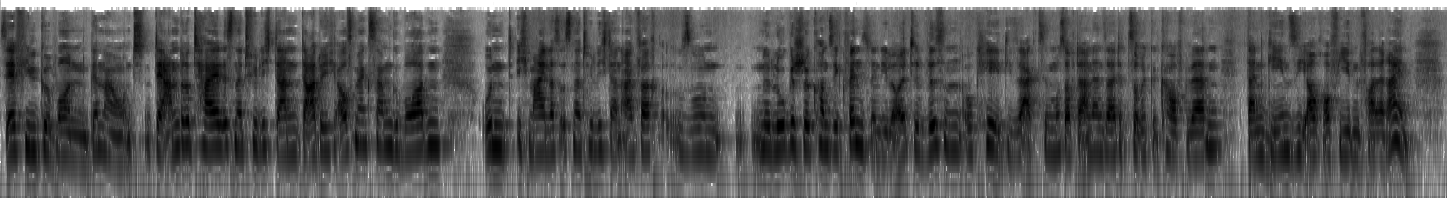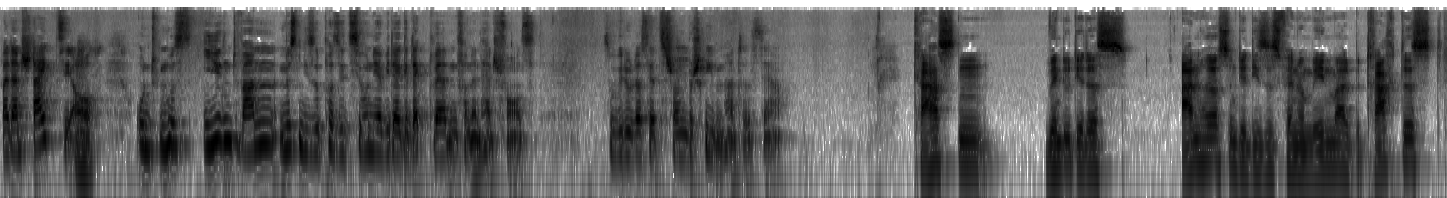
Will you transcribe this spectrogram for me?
sehr viel gewonnen. Genau. Und der andere Teil ist natürlich dann dadurch aufmerksam geworden. Und ich meine, das ist natürlich dann einfach so eine logische Konsequenz, wenn die Leute wissen, okay, diese Aktie muss auf der anderen Seite zurückgekauft werden, dann gehen sie auch auf jeden Fall rein, weil dann steigt sie auch. Und muss irgendwann müssen diese Positionen ja wieder gedeckt werden von den Hedgefonds. So wie du das jetzt schon beschrieben hattest, ja. Carsten, wenn du dir das anhörst und dir dieses Phänomen mal betrachtest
